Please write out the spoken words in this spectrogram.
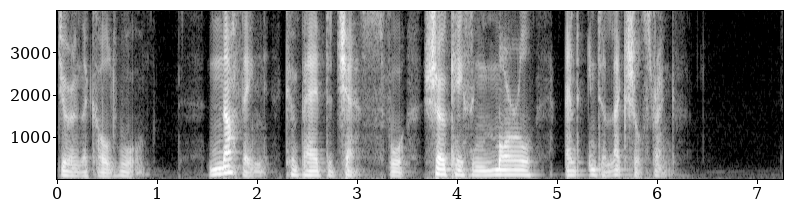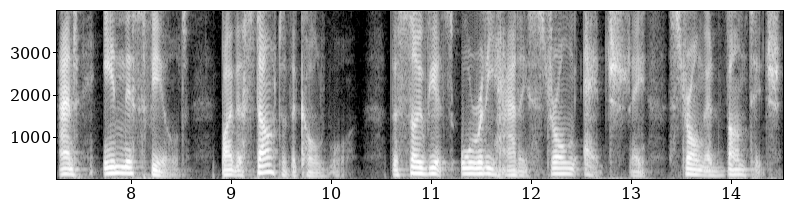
during the Cold War, nothing compared to chess for showcasing moral and intellectual strength. And in this field, by the start of the Cold War, the Soviets already had a strong edge, a strong advantage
